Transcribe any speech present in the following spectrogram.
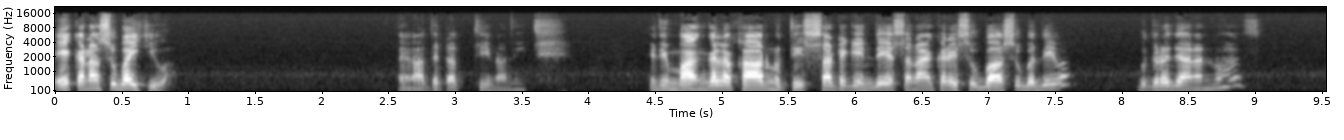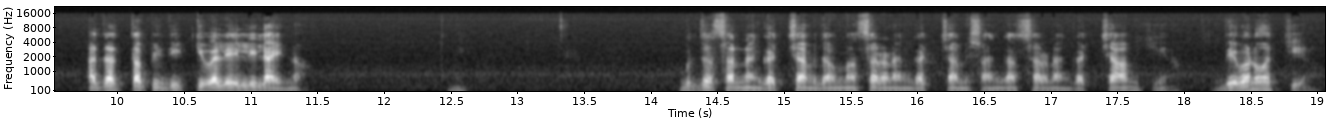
ඒක නම් සුබයි කිව්වා. දැන් අදටත් තියෙනවා නේද? ඉතින් මංගල කාරණු 38කින් දේශනා කරේ සුභාසුභ දේවල් බුදුරජාණන් වහන්සේ. අදත් අපි දික්ටි වල එල්ලිලා ඉන්නවා. බුද්ධ සරණං ගච්ඡාමි ධම්මං සරණං ගච්ඡාමි සංඝං සරණං ගච්ඡාමි කියනවා. දෙවනුවක් කියනවා.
